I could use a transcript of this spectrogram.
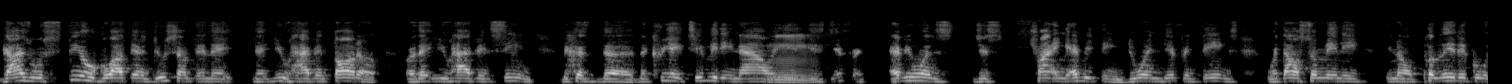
Guys will still go out there and do something that, that you haven't thought of or that you haven't seen because the the creativity now Mm. is, is different. Everyone's just trying everything, doing different things without so many, you know, political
